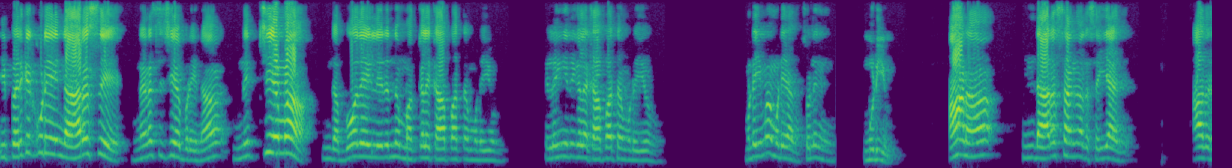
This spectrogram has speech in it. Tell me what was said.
இப்ப இருக்கக்கூடிய இந்த அரசு நினைச்சிச்சு அப்படின்னா நிச்சயமா இந்த போதையிலிருந்து மக்களை காப்பாற்ற முடியும். இளைஞர்களை காப்பாற்ற முடியும். முடியுமா? முடியாது. சொல்லுங்க நீங்க. முடியும். ஆனா இந்த அரசாங்கம் அதை செய்யாது. அதை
